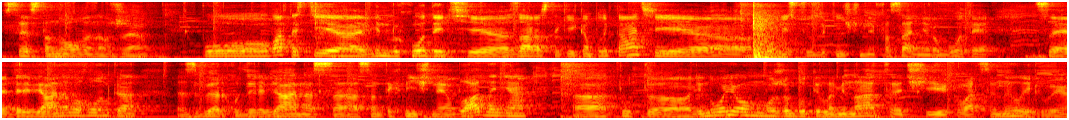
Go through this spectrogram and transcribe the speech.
Все встановлено вже. По вартості е, він виходить е, зараз в такій комплектації, повністю закінчені фасадні роботи. Це дерев'яна вагонка, зверху дерев'яне сантехнічне обладнання. Тут лінолеум може бути ламінат чи кварцинил, як ви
